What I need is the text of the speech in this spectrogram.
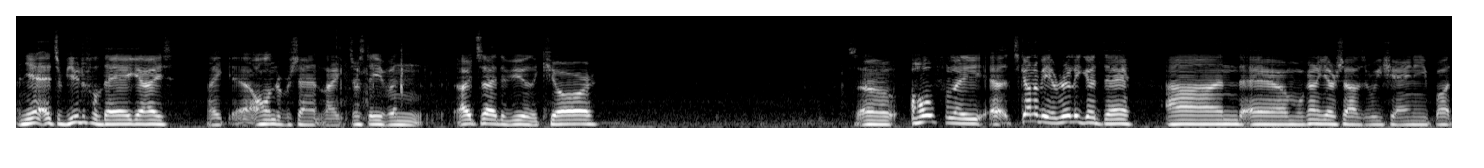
and yeah, it's a beautiful day, guys. Like 100%. Like just even outside the view of the cure. So hopefully uh, it's gonna be a really good day, and um, we're gonna get ourselves a wee shiny. But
